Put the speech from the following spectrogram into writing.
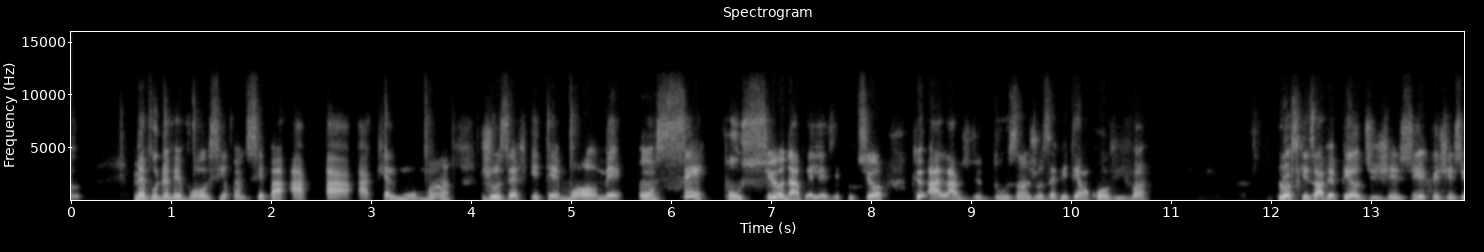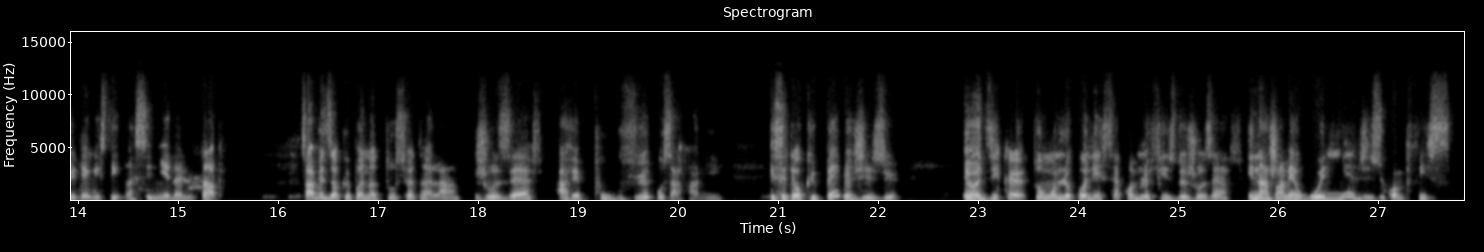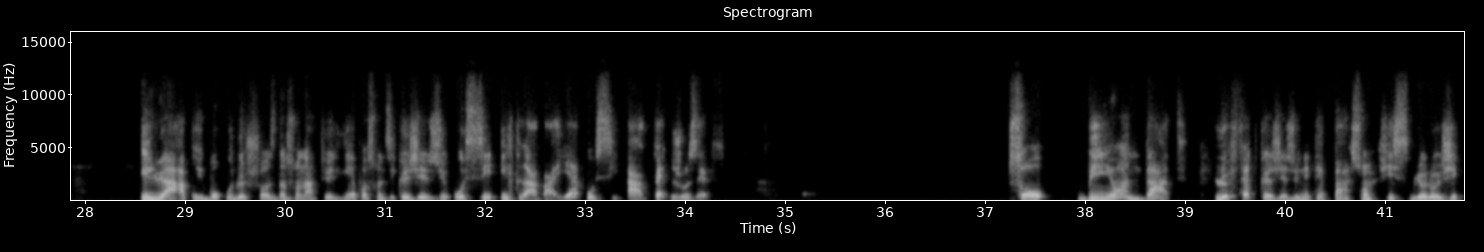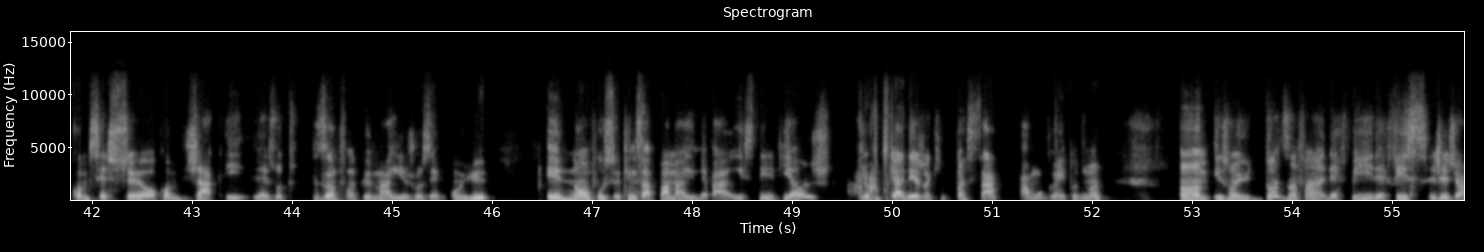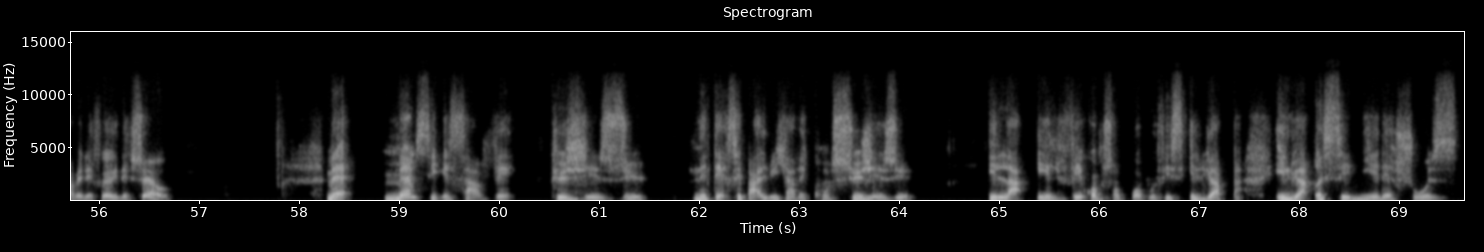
Mais vous devez voir aussi, on ne sait pas à, à, quel moment Joseph était mort, mais on sait pour sûr, d'après les Écritures, qu'à l'âge de 12 ans, Joseph était encore vivant. Lorsqu'ils avaient perdu Jésus et que Jésus était resté enseigné dans le temple. Ça veut dire que pendant tout ce temps-là, Joseph avait pourvu pour sa famille. Il s'était occupé de Jésus. Et on dit que tout le monde le connaissait comme le fils de Joseph. Il n'a jamais renié Jésus comme fils. Il lui a appris beaucoup de choses dans son atelier parce qu'on dit que Jésus aussi, il travaillait aussi avec Joseph. So, beyond that, le fait que Jésus n'était pas son fils biologique comme ses sœurs, comme Jacques et les autres enfants que Marie et Joseph ont eus, et non, pour ceux qui ne savent pas, Marie n'est pas restée vierge. Je pense qu'il y a des gens qui pensent ça, à mon grand étonnement. Um, ils ont eu d'autres enfants, des filles, des fils. Jésus avait des frères et des sœurs. Mais même s'il savait que Jésus n'était, c'est pas lui qui avait conçu Jésus, il l'a élevé comme son propre fils. Il lui a, il lui a enseigné des choses.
